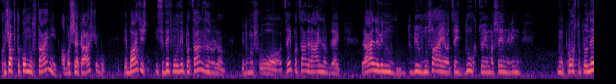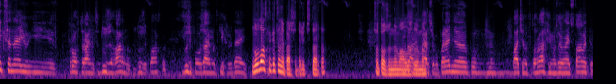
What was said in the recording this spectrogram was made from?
хоча б в такому стані, або ще кращому, ти бачиш, і сидить молодий пацан за рулем, і думаєш, о, цей пацан реально, блядь, реально він тобі внушає оцей дух цієї машини, він ну, просто проникся нею і просто реально це дуже гарно, дуже класно. Дуже поважаємо таких людей. Ну, власника це не перша 34 Що теж немало Ну, да, не перше, попередньо ми бачили фотографії, можливо, навіть вставити.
